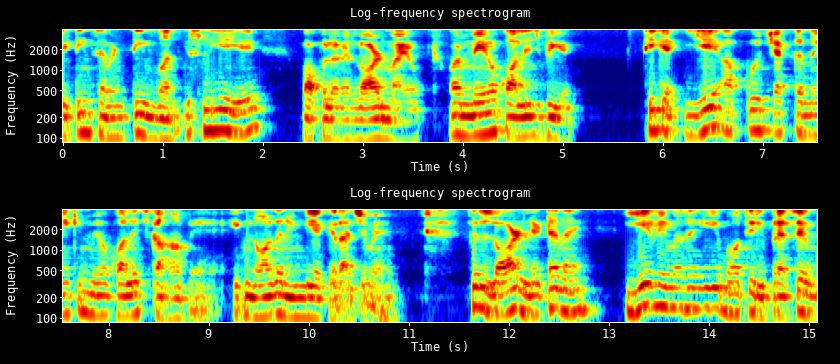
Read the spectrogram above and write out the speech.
1871 इसलिए ये पॉपुलर है लॉर्ड मायो और मेयो कॉलेज भी है. ठीक है ये आपको चेक करना है कि मेयो कॉलेज कहाँ पे है? एक नॉर्दर्न इंडिया के राज्य में है. फिर लॉर्ड लिटन आए ये फ़ेमस है ये बहुत ही रिप्रेसिव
